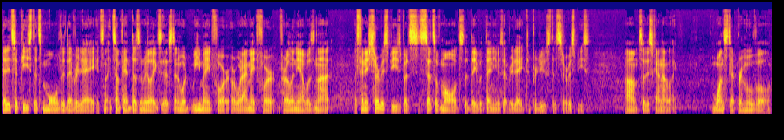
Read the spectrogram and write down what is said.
that it's a piece that's molded every day. It's not, it's something that doesn't really exist. And what we made for, or what I made for for Alinea was not a finished service piece, but sets of molds that they would then use every day to produce this service piece. Um, so this kind of like one step removal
